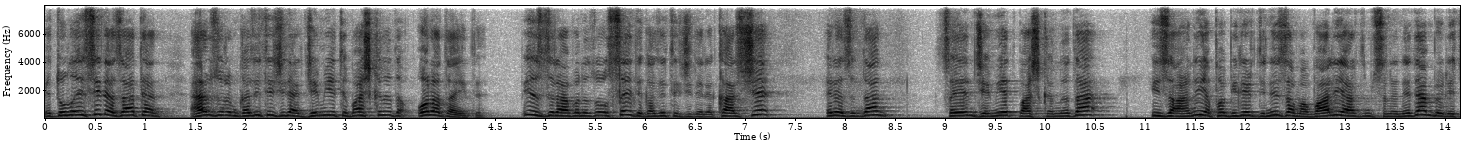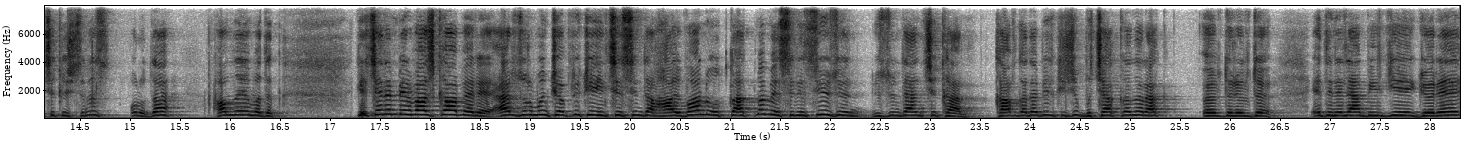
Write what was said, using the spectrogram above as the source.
Ve dolayısıyla zaten Erzurum Gazeteciler Cemiyeti Başkanı da oradaydı. Bir ızdırabınız olsaydı gazetecilere karşı en azından Sayın Cemiyet Başkanı'na da izahını yapabilirdiniz ama vali yardımcısına neden böyle çıkıştınız onu da anlayamadık. Geçelim bir başka habere. Erzurum'un Köprüköy ilçesinde hayvan otlatma meselesi yüzün, yüzünden çıkan kavgada bir kişi bıçaklanarak öldürüldü. Edinilen bilgiye göre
